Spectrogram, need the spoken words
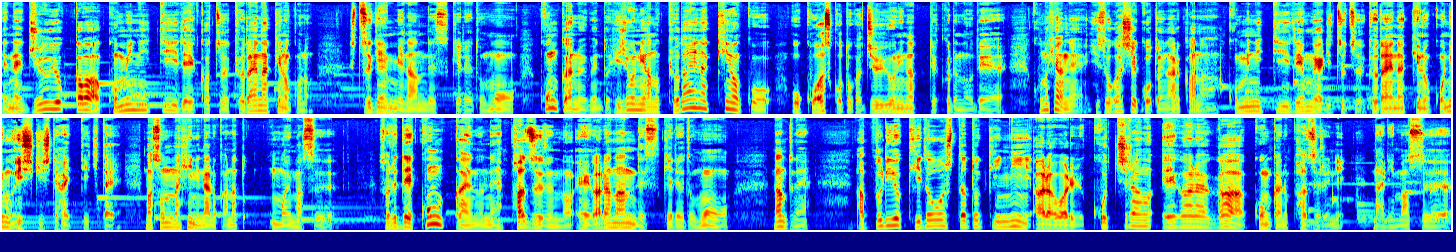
でね14日はコミュニティでかつ巨大なキノコの出現日なんですけれども今回のイベント非常にあの巨大なキノコを壊すことが重要になってくるのでこの日はね忙しいことになるかなコミュニティでもやりつつ巨大なキノコにも意識して入っていきたい。まあそんな日になるかなと思います。それで今回のねパズルの絵柄なんですけれどもなんとねアプリを起動した時に現れるこちらの絵柄が今回のパズルになります。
